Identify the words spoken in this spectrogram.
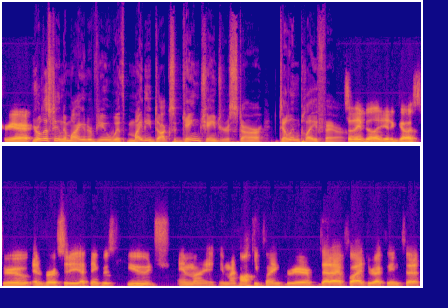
career. You're listening to my interview with Mighty Ducks Game Changer star Dylan Playfair. So the ability to go through adversity, I think, was huge in my in my hockey playing career that I applied directly into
